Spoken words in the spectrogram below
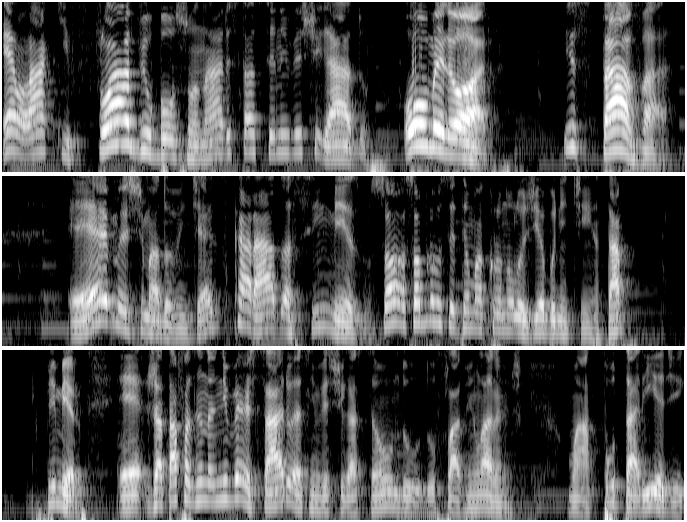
é lá que Flávio Bolsonaro está sendo investigado. Ou melhor, estava. É, meu estimado ouvinte, é descarado assim mesmo. Só, só para você ter uma cronologia bonitinha, tá? Primeiro, é, já tá fazendo aniversário essa investigação do, do Flavinho Laranja. Uma putaria de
